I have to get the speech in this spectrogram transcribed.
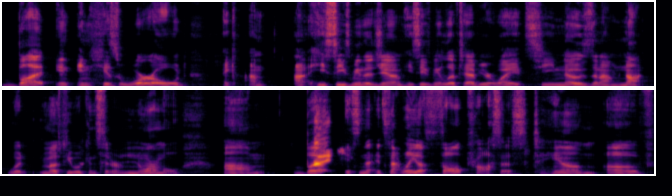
But in, in his world, like I'm, I, he sees me in the gym. He sees me lift heavier weights. He knows that I'm not what most people consider normal. Um, but right. it's not it's not really a thought process to him of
